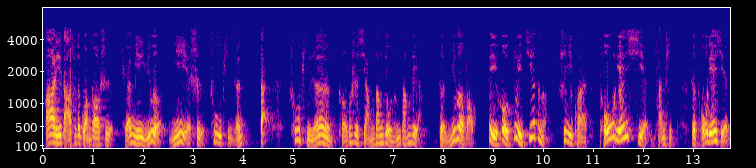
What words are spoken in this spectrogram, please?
阿里打出的广告是“全民娱乐，你也是出品人”，但出品人可不是想当就能当的呀。这娱乐宝背后对接的呢，是一款投连险产品。这投连险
